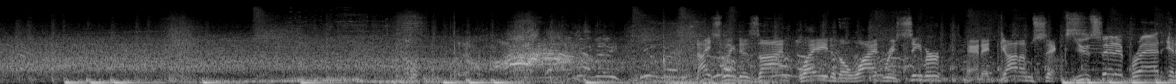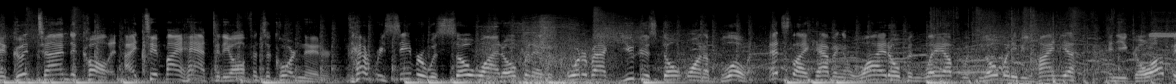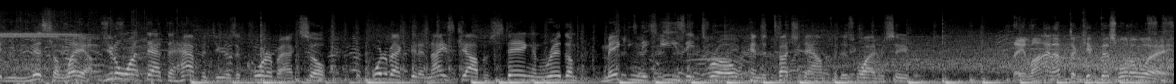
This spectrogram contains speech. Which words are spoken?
Nicely designed play to the wide receiver, and it got him six. You said it, Brad, and a good time to call it. I tip my hat to the offensive coordinator. That receiver was so wide open as a quarterback, you just don't want to blow it. That's like having a wide open layup with nobody behind you, and you go up and you miss a layup. You don't want that to happen to you as a quarterback. So the quarterback did a nice job of staying in rhythm, making the easy throw, and the touchdown for this wide receiver. They line up to kick this one away.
